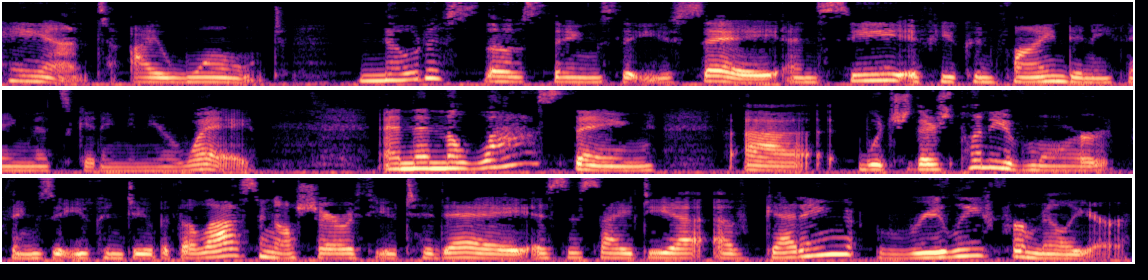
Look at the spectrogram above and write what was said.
can't, I won't notice those things that you say and see if you can find anything that's getting in your way. And then the last thing, uh, which there's plenty of more things that you can do, but the last thing I'll share with you today is this idea of getting really familiar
